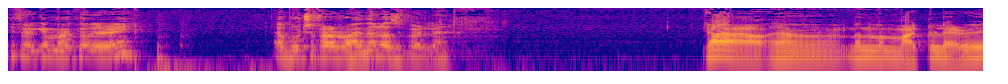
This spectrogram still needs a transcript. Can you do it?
ifølge Michael O'Leary? Ja, bortsett fra Ryanair, da, selvfølgelig. Ja, ja, ja. eh, Men Michael O'Leary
